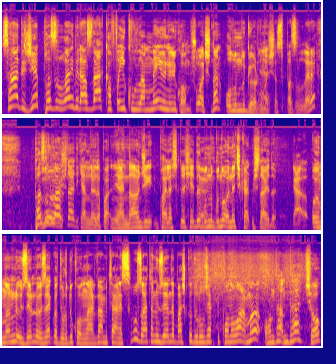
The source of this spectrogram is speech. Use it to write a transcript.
Sadece puzzle'lar biraz daha kafayı kullanmaya yönelik olmuş. O açıdan olumlu gördüm Evet. aşağısı puzzle'ları. Bunu Puzzle'lar övmüşlerdi kendileri de. Pa- Yani daha önce paylaştıkları şeyde Evet. bunu bunu öne çıkartmışlardı. Ya onların da üzerinde özellikle durduğu konulardan bir tanesi bu. Zaten üzerinde başka durulacak bir konu var mı? Ondan da çok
